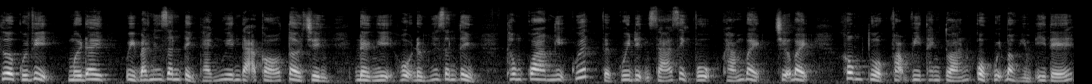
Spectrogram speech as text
Thưa quý vị, mới đây, Ủy ban nhân dân tỉnh Thái Nguyên đã có tờ trình đề nghị Hội đồng nhân dân tỉnh thông qua nghị quyết về quy định giá dịch vụ khám bệnh, chữa bệnh không thuộc phạm vi thanh toán của quỹ bảo hiểm y tế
